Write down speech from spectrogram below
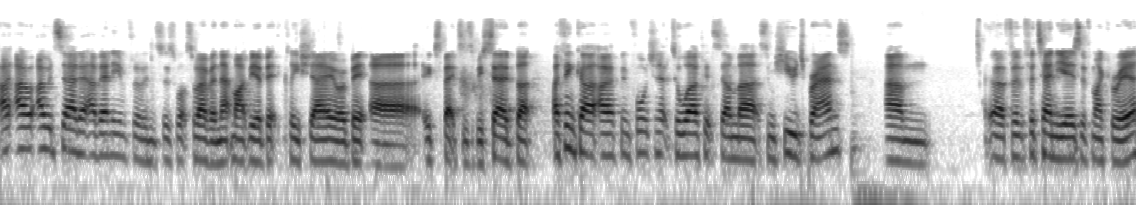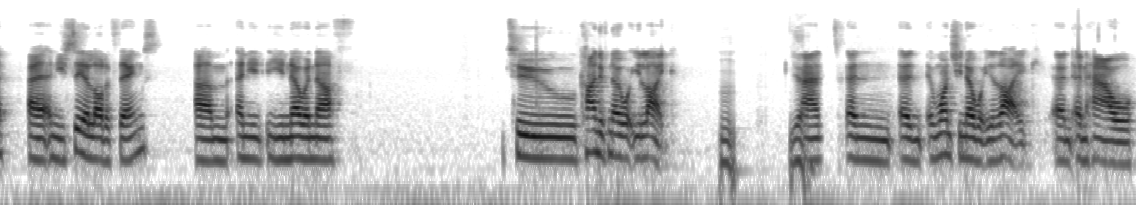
I, I I would say I don't have any influences whatsoever, and that might be a bit cliche or a bit uh, expected to be said. But I think uh, I've been fortunate to work at some uh, some huge brands um, uh, for for ten years of my career, uh, and you see a lot of things, um, and you you know enough to kind of know what you like Yeah. and and and, and once you know what you like and and how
